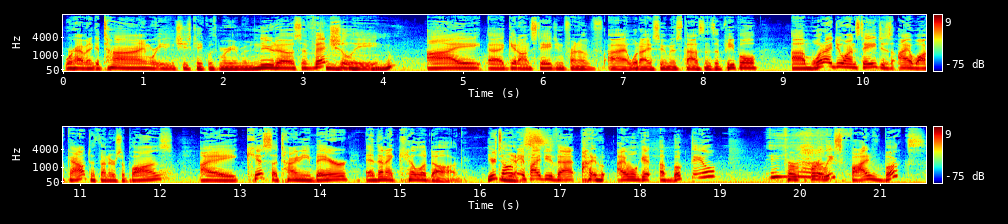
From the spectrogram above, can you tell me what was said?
We're having a good time. We're eating cheesecake with Maria Menounos. Eventually, I uh, get on stage in front of uh, what I assume is thousands of people. Um, what I do on stage is I walk out to thunderous applause. I kiss a tiny bear, and then I kill a dog. You're telling me if I do that, I, I will get a book deal for, for at least five books?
